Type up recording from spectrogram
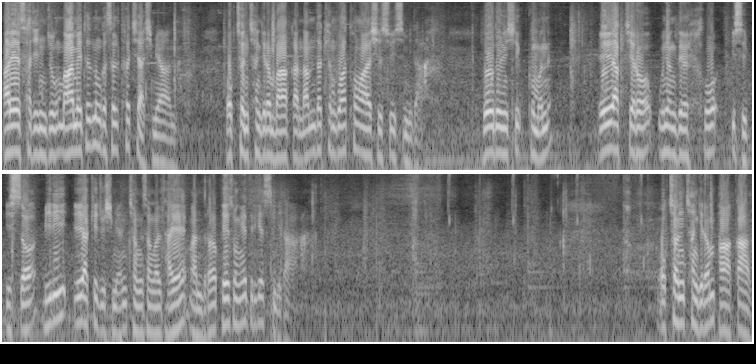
아래 사진 중 마음에 드는 것을 터치하시면 옥천 참기름 방앗간 남덕형과 통화하실 수 있습니다. 모든 식품은 예약제로 운영되고 있- 있어 미리 예약해 주시면 정성을 다해 만들어 배송해 드리겠습니다. 옥천 참기름 방앗간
